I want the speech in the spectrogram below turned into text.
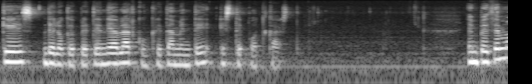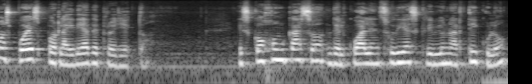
que es de lo que pretende hablar concretamente este podcast. Empecemos pues por la idea de proyecto. Escojo un caso del cual en su día escribí un artículo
